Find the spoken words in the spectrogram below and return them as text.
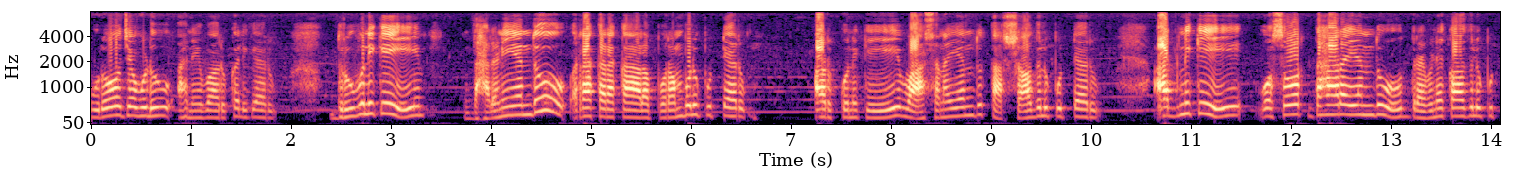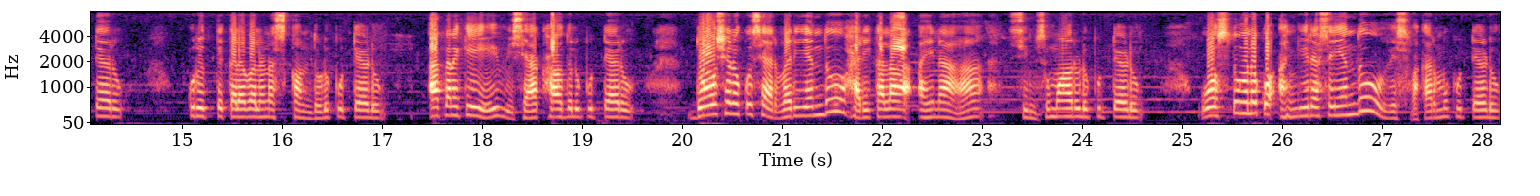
పురోజవుడు అనేవారు కలిగారు. ధ్రువునికి ధరణియందు రకరకాల పురంబులు పుట్టారు. అర్కునికి వాసనయందు తర్షాదులు పుట్టారు. అగ్నికి వసోర్ధారయందు ద్రవిణకాదులు పుట్టారు. కృత్తికల వలన స్కందుడు పుట్టాడు. అతనికి విశాఖాదులు పుట్టారు. దోషణకు శర్వరియందు హరికళ అయిన శింసుమారుడు పుట్టాడు. వస్తువునకు అంగిరసయందు విశ్వకర్మ పుట్టాడు.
